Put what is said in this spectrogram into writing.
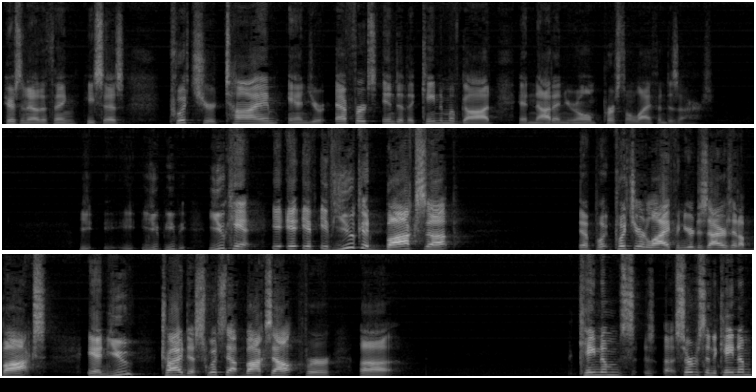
Here's another thing. He says, put your time and your efforts into the kingdom of God and not in your own personal life and desires. You, you, you, you can't, if, if you could box up, uh, put, put your life and your desires in a box, and you tried to switch that box out for uh, kingdom uh, service in the kingdom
